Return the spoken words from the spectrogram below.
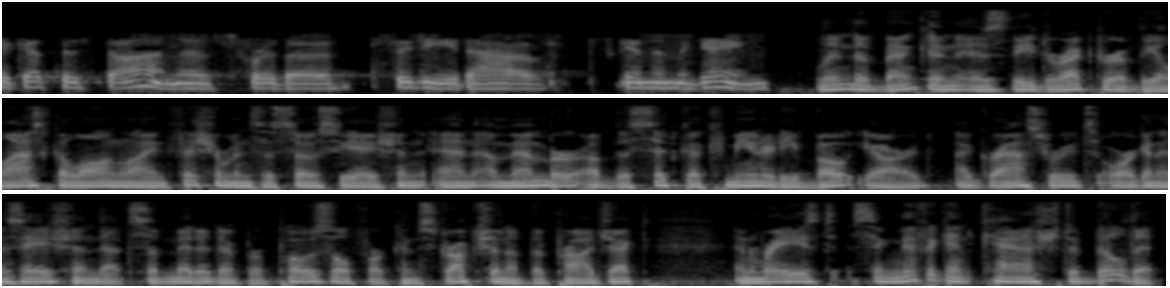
to get this done is for the city to have skin in the game. Linda Behnken is the director of the Alaska Longline Fishermen's Association and a member of the Sitka Community Boatyard, a grassroots organization that submitted a proposal for construction of the project and raised significant cash to build it,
